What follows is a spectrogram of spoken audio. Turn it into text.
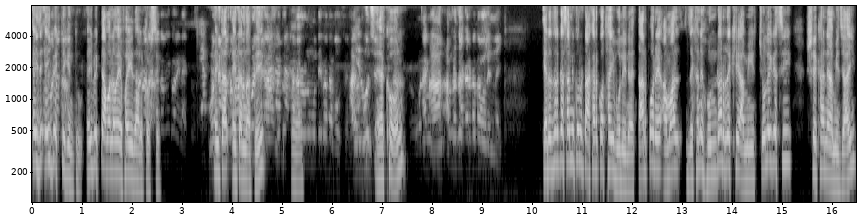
এই যে এই ব্যক্তি কিন্তু এই ব্যক্তি আমার নামে এফআই দাঁড় করছে। এই তার- এই তার নাতি। থানার অনুমতির কথা বলছেন। আমি বলছি এখন আর টাকার কথা বলেন নাই। এদের কাছে আমি কোনো টাকার কথাই বলি নাই। তারপরে আমার যেখানে হুন্ডার রেখে আমি চলে গেছি সেখানে আমি যাই।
